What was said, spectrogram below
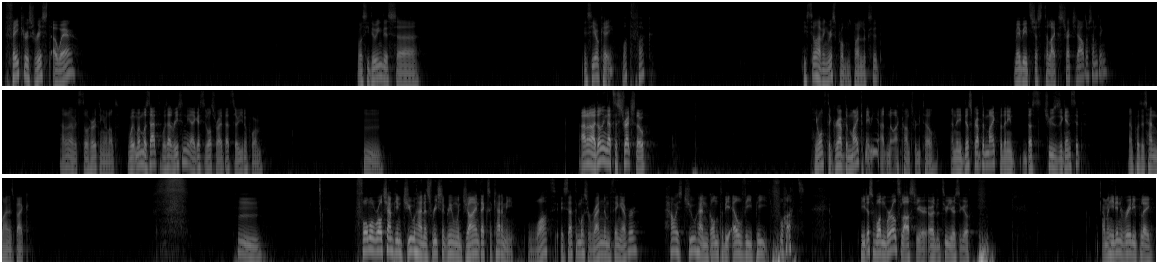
Faker's wrist aware? Was he doing this? Uh... Is he okay? What the fuck? He's still having wrist problems by looks of it. Maybe it's just to like stretch it out or something? I don't know if it's still hurting or not. When, when was that? Was that recently? I guess it was, right? That's their uniform. Hmm. I don't know. I don't think that's a stretch, though. He wants to grab the mic, maybe? I don't know. I can't really tell. And then he does grab the mic, but then he does chooses against it. And puts his hand behind his back. Hmm. Former world champion Juhan has reached an agreement with Giant X Academy. What? Is that the most random thing ever? How has Juhan gone to the LVP? what? He just won Worlds last year, or the two years ago. I mean, he didn't really play.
